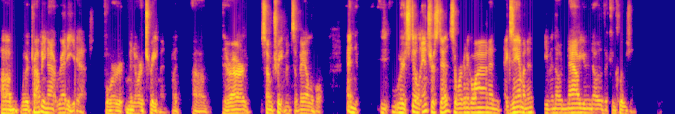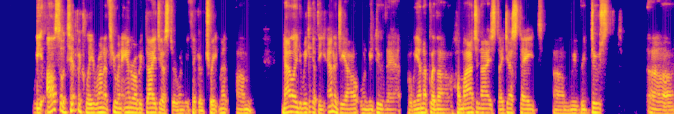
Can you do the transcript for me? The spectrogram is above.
um, we're probably not ready yet for manure treatment, but uh, there are some treatments available. And we're still interested, so we're going to go on and examine it, even though now you know the conclusion. We also typically run it through an anaerobic digester when we think of treatment. Um, not only do we get the energy out when we do that, but we end up with a homogenized digestate. Um, we've reduced uh,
